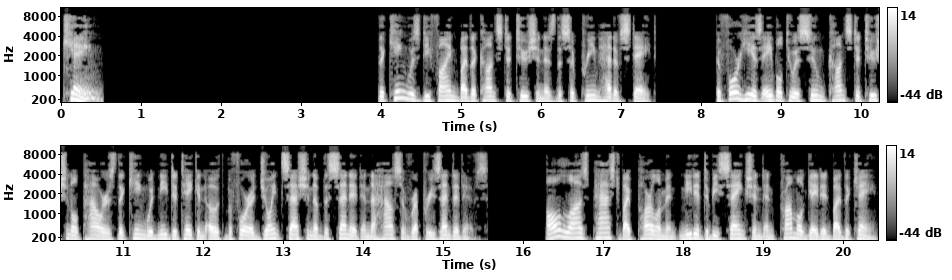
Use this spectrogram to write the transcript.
King The king was defined by the constitution as the supreme head of state. Before he is able to assume constitutional powers the king would need to take an oath before a joint session of the Senate and the House of Representatives. All laws passed by Parliament needed to be sanctioned and promulgated by the king.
